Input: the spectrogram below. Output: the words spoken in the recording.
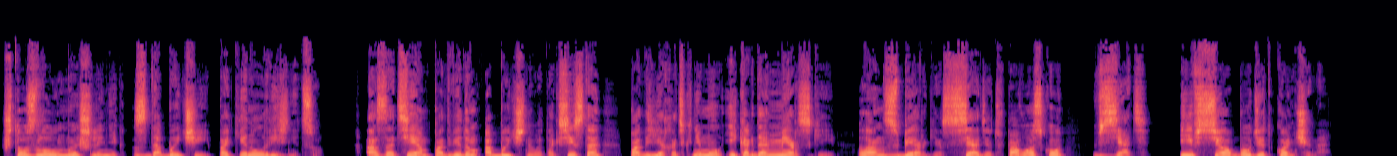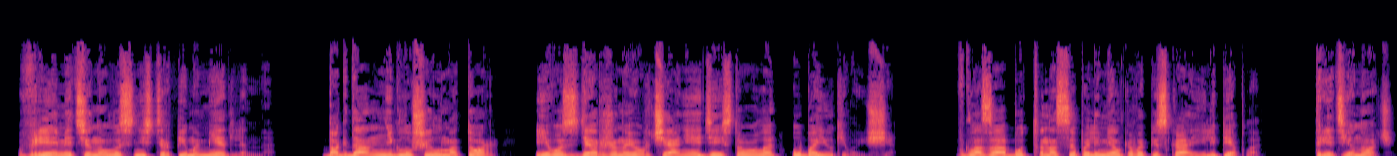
что злоумышленник с добычей покинул ризницу, а затем, под видом обычного таксиста, подъехать к нему и, когда мерзкий Ландсбергес сядет в повозку, взять, и все будет кончено. Время тянулось нестерпимо медленно. Богдан не глушил мотор, и его сдержанное урчание действовало убаюкивающе. В глаза будто насыпали мелкого песка или пепла. Третья ночь.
